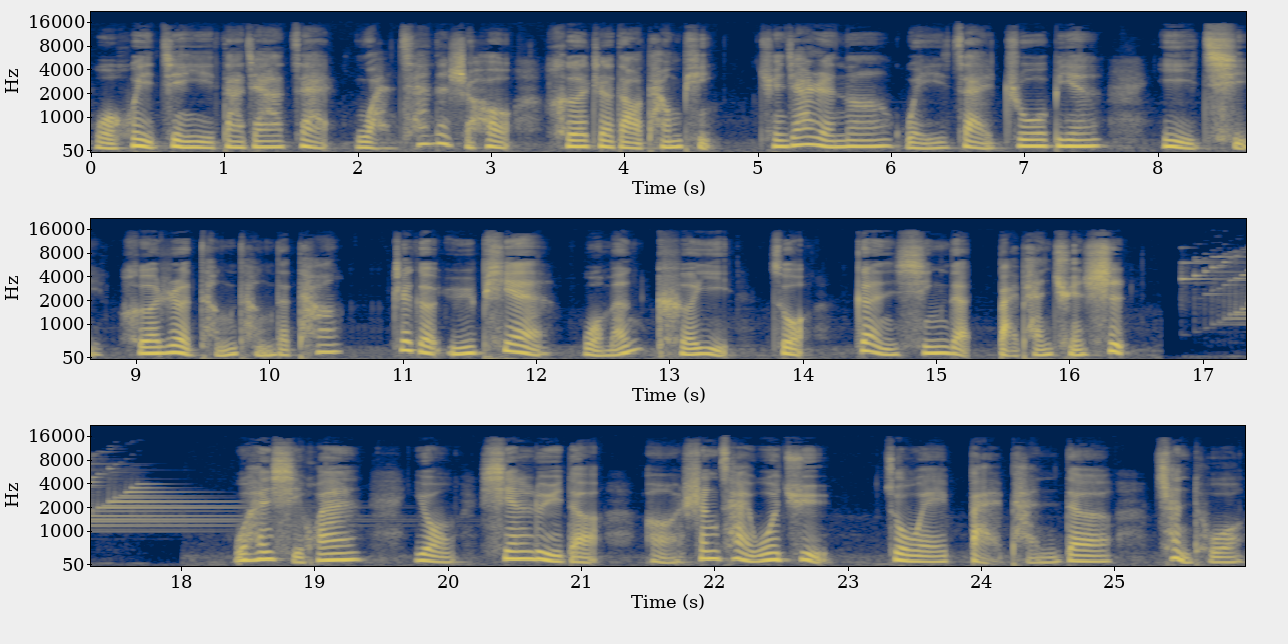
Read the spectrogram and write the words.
我会建议大家在晚餐的时候喝这道汤品。全家人呢围在桌边一起喝热腾腾的汤。这个鱼片我们可以做更新的摆盘诠释。我很喜欢用鲜绿的呃生菜莴苣作为摆盘的衬托。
